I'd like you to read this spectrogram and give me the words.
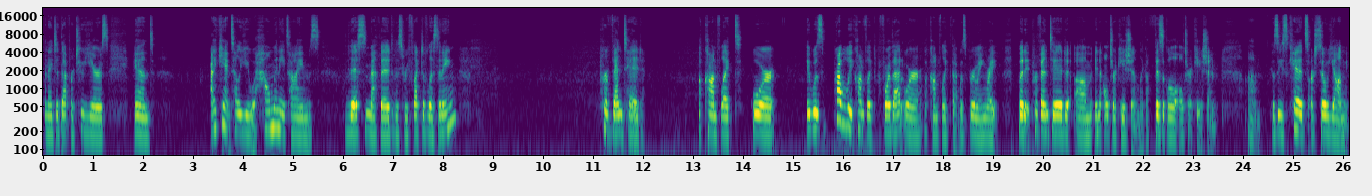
And I did that for two years, and I can't tell you how many times this method, this reflective listening, prevented a conflict or it was probably a conflict before that or a conflict that was brewing right? But it prevented um, an altercation like a physical altercation because these kids are so young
